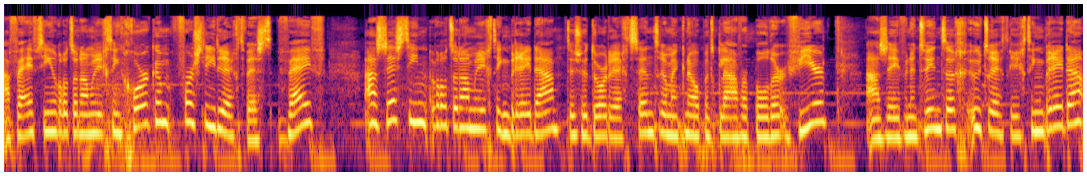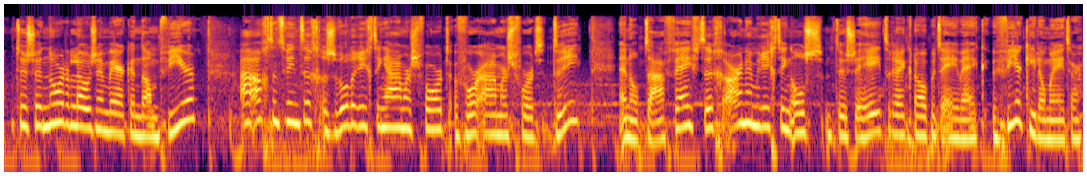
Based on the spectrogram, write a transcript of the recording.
A15 Rotterdam richting Gorkum voor Sliedrecht West 5... A16 Rotterdam richting Breda tussen Dordrecht Centrum en Knopend Klaverpolder 4. A27 Utrecht richting Breda tussen Noorderloos en Werkendam 4. A28 Zwolle richting Amersfoort voor Amersfoort 3. En op de A50 Arnhem richting Os tussen Heteren en Knopend Ewijk 4 kilometer.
